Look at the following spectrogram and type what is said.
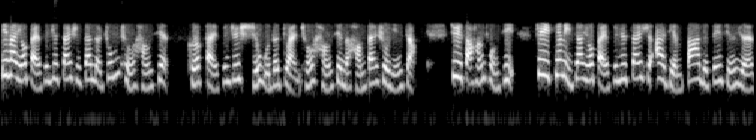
另外，有百分之三十三的中程航线和百分之十五的短程航线的航班受影响。据法航统计，这一天里将有百分之三十二点八的飞行员、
